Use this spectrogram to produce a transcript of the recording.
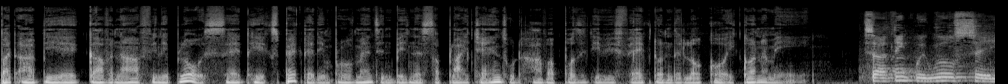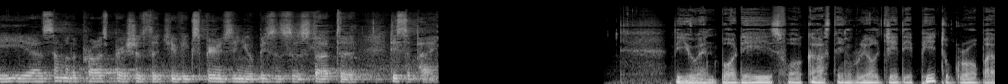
But RBA Governor Philip Lowe said he expected improvements in business supply chains would have a positive effect on the local economy. So I think we will see uh, some of the price pressures that you've experienced in your businesses start to dissipate. The UN body is forecasting real GDP to grow by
